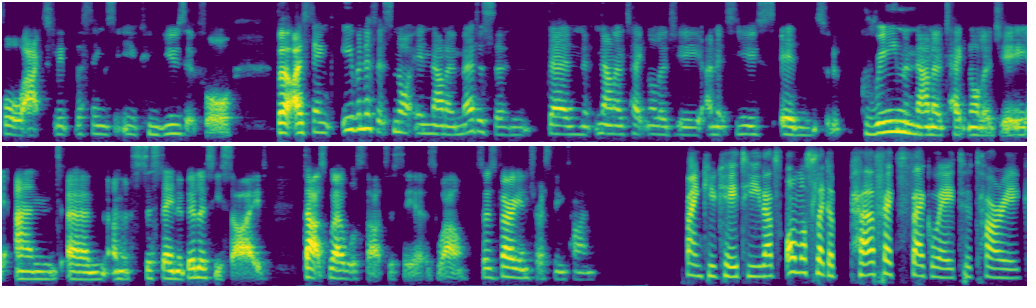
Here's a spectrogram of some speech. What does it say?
for actually the things that you can use it for. But I think even if it's not in nanomedicine, then nanotechnology and its use in sort of green nanotechnology and um, on the sustainability side, that's where we'll start to see it as well. So it's a very interesting time. Thank you, Katie. That's almost like a perfect segue to Tariq.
